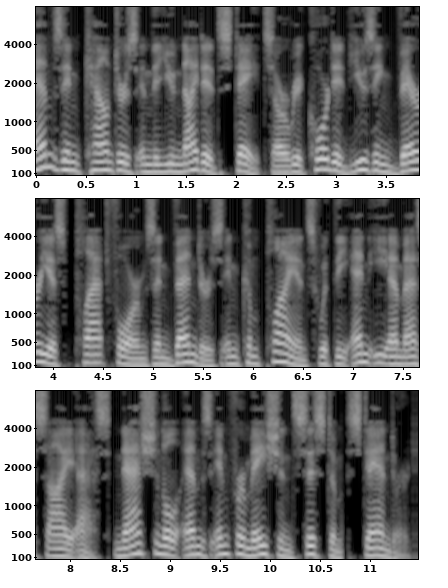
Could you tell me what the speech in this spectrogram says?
EMS encounters in the United States are recorded using various platforms and vendors in compliance with the NEMSIS National EMS Information System standard.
